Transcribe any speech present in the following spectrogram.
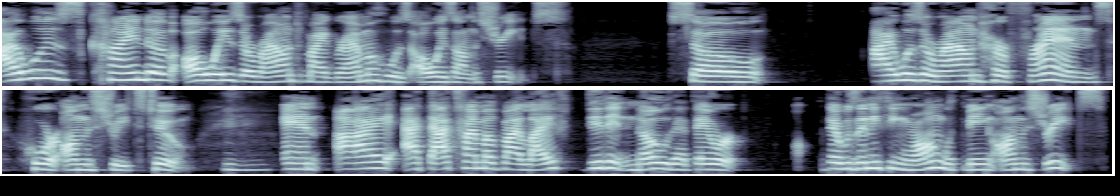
I was kind of always around my grandma who was always on the streets. So I was around her friends who were on the streets too. Mm-hmm. And I, at that time of my life, didn't know that they were there was anything wrong with being on the streets.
